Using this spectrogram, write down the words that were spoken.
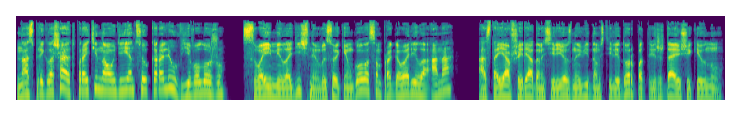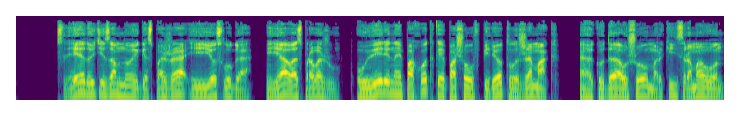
Нас приглашают пройти на аудиенцию королю в его ложу». Своим мелодичным высоким голосом проговорила она, а стоявший рядом серьезным видом стилидор подтверждающий кивнул. «Следуйте за мной, госпожа и ее слуга. Я вас провожу». Уверенной походкой пошел вперед лжемаг. А куда ушел маркиз Ромаон?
